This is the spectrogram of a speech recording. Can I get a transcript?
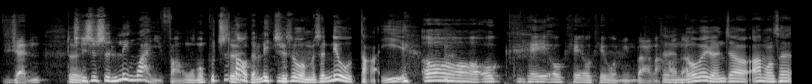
人，对其实是另外一方我们不知道的另对其实我们是六打一，哦，OK OK OK，我明白了，对，好，挪威人叫阿蒙森，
